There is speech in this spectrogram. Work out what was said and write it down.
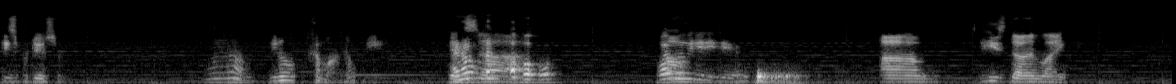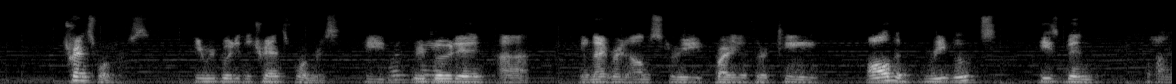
he's a producer. I don't know. You know, come on, help me. I don't know. what um, movie did he do? Uh, um, he's done like Transformers. He rebooted the Transformers. He What's his name? rebooted uh, you know, Nightmare on Elm Street, Friday the Thirteenth. All the reboots, he's been behind.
